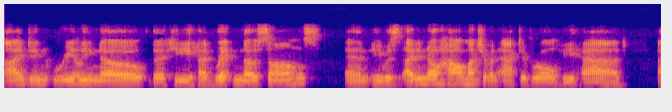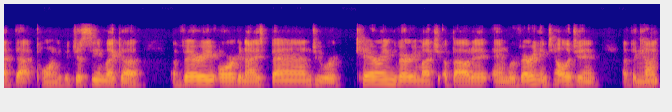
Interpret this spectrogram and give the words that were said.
I didn't really know that he had written those songs, and he was. I didn't know how much of an active role he had at that point. It just seemed like a a very organized band who were caring very much about it and were very intelligent at the mm. kind of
